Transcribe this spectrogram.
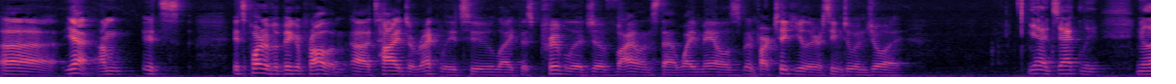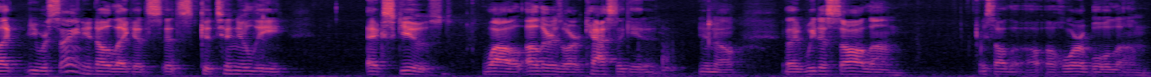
Uh, yeah, I'm. It's it's part of a bigger problem uh, tied directly to like this privilege of violence that white males in particular seem to enjoy. Yeah, exactly. You know, like you were saying, you know, like it's it's continually excused while others are castigated. You know, like we just saw um we saw a, a horrible um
